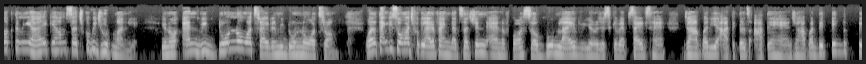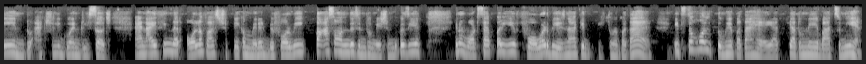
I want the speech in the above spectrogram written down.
वक्त नहीं आए कि हम सच को भी झूठ मान लें. you know, and we don't know what's right and we don't know what's wrong. Well, thank you so much for clarifying that, Sachin. And of course, uh, Boom Live, you know, जिसके websites हैं जहाँ पर ये articles आते हैं जहाँ पर they take the pain to actually go and research. And I think that all of us should take a minute before we pass on this information because ये, you know, WhatsApp पर ये forward भेजना कि तुम्हें पता है, it's the whole तुम्हें पता है या क्या तुमने ये बात सुनी है.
